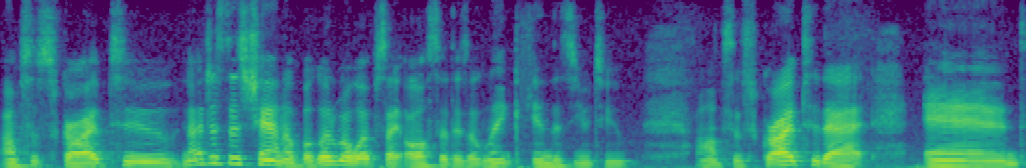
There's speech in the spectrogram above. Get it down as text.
um, subscribe to not just this channel, but go to my website also. There's a link in this YouTube. Um, subscribe to that, and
